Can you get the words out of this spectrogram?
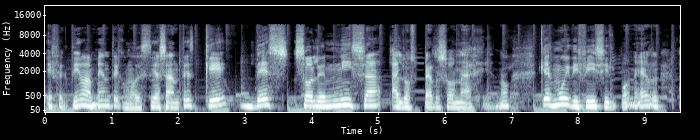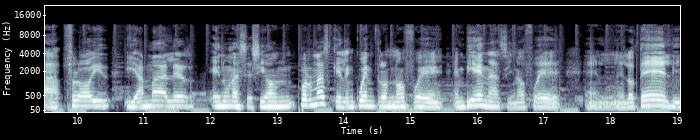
efectivamente, como decías antes, que desolemniza a los personajes, ¿no? Que es muy difícil poner a Freud y a Mahler en una sesión, por más que el encuentro no fue en Viena, sino fue en el hotel,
